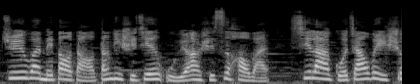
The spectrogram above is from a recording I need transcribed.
据外媒报道，当地时间五月二十四号晚，希腊国家卫生。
